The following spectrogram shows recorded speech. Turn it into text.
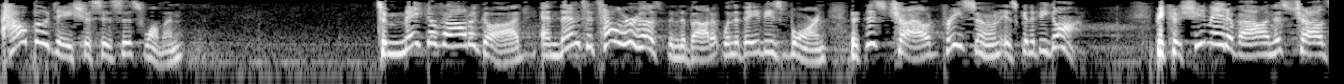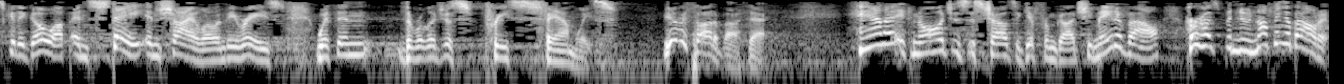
How bodacious is this woman to make a vow to God and then to tell her husband about it when the baby's born that this child pretty soon is going to be gone? Because she made a vow, and this child's going to go up and stay in Shiloh and be raised within the religious priests' families. You ever thought about that? Hannah acknowledges this child's a gift from God. She made a vow. Her husband knew nothing about it.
